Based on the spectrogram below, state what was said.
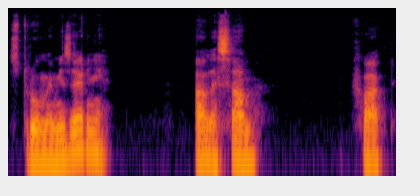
струми мізерні, але сам факт,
